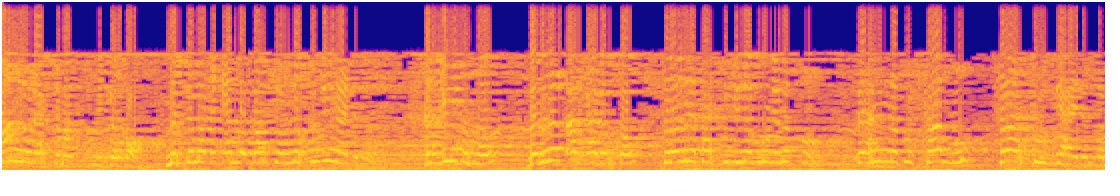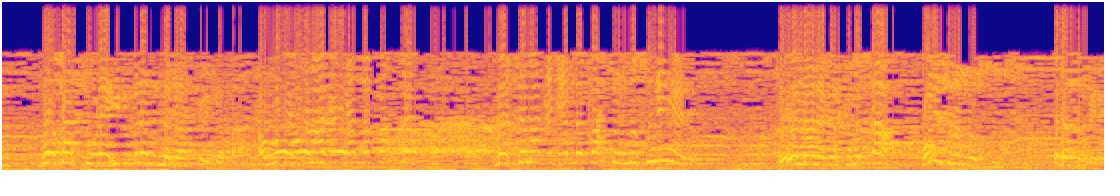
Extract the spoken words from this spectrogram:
ማን ነው ሊያሸማቅቅ የሚገባው? መሸማቀቅ ያለባቸው እነሱ እንጂ እኛ አይደለም። ህግን ጥሰው በእምነት ጣልቃ ገብተው ስለ እምነታችሁ ሊነግሩን የመጡ ደህንነቶች ካሉ ስራችሁ እዚህ አይደለም፣ ቦታችሁ ላይ ሂዱ ብለን ልነግራቸው ይገባል። መሸማቀቅ ያለባቸው መሸማቀቅ ያለባቸው እነሱ እንጂ እኛ አይደለም። የቀና ነገር ከመጣ ወዴት ነው የሚወስዱ? ወደ እስር ቤት።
